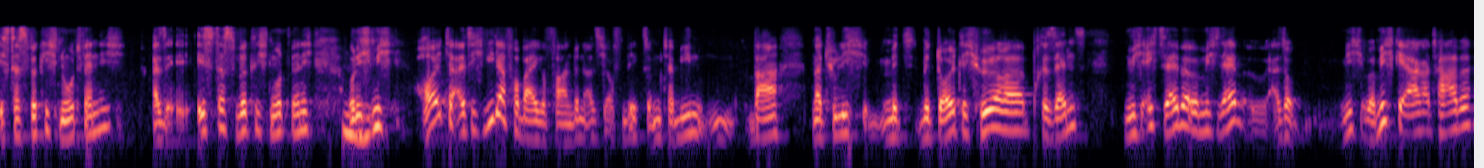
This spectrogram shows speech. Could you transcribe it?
Ist das wirklich notwendig? Also ist das wirklich notwendig? Mhm. Und ich mich heute, als ich wieder vorbeigefahren bin, als ich auf dem Weg zum Termin war, natürlich mit, mit deutlich höherer Präsenz, mich echt selber über mich selber, also mich über mich geärgert habe,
